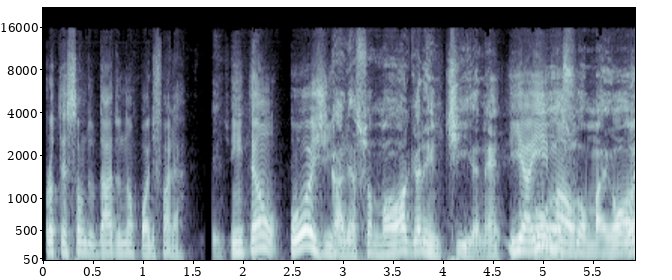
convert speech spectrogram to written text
proteção do dado não pode falhar. Entendi. Então, hoje. Cara, é a sua maior garantia, né? E aí, Ou Mal, a sua maior.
